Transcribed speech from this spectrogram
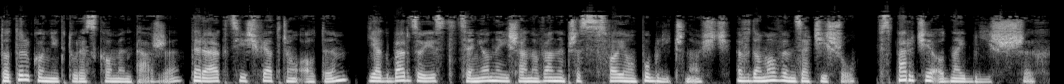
to tylko niektóre z komentarzy. Te reakcje świadczą o tym, jak bardzo jest ceniony i szanowany przez swoją publiczność. W domowym zaciszu, wsparcie od najbliższych,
